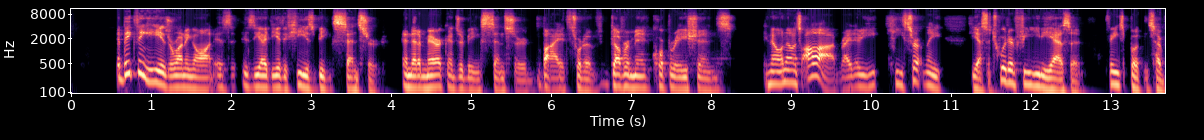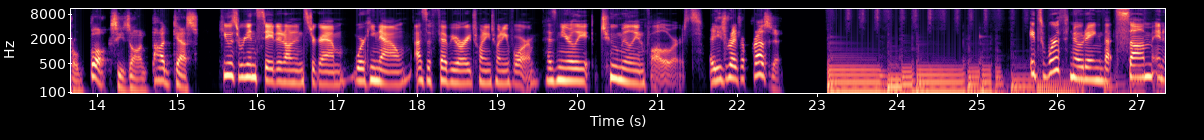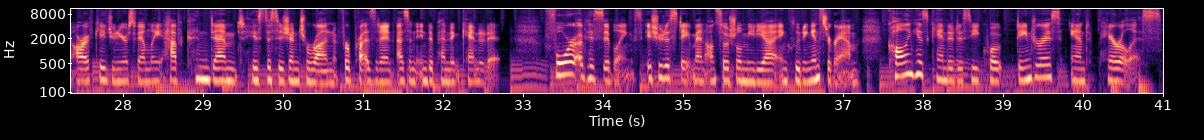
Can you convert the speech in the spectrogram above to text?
The big thing he is running on is, is the idea that he is being censored and that Americans are being censored by sort of government, corporations, you know, no, it's odd, right? I mean, he, he certainly he has a Twitter feed, he has a Facebook and several books, he's on podcasts. He was reinstated on Instagram, where he now, as of February 2024, has nearly 2 million followers. And he's running for president. It's worth noting that some in RFK Jr.'s family have condemned his decision to run for president as an independent candidate. Four of his siblings issued a statement on social media, including Instagram, calling his candidacy, quote, dangerous and perilous.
